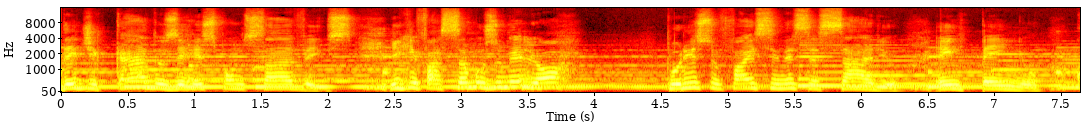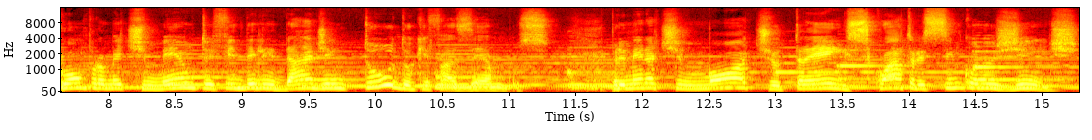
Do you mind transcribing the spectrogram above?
dedicados e responsáveis e que façamos o melhor. Por isso faz-se necessário empenho, comprometimento e fidelidade em tudo o que fazemos. 1 Timóteo 3, 4 e 5 nos diz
